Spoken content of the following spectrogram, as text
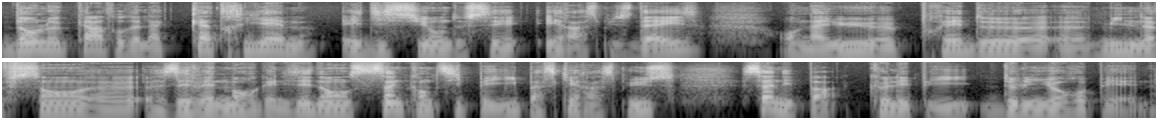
dans le cadre de la quatrième édition de ces Erasmus Days, on a eu euh, près de euh, 1900 euh, événements organisés dans 56 pays, parce qu'Erasmus, ça n'est pas que les pays de l'Union européenne.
